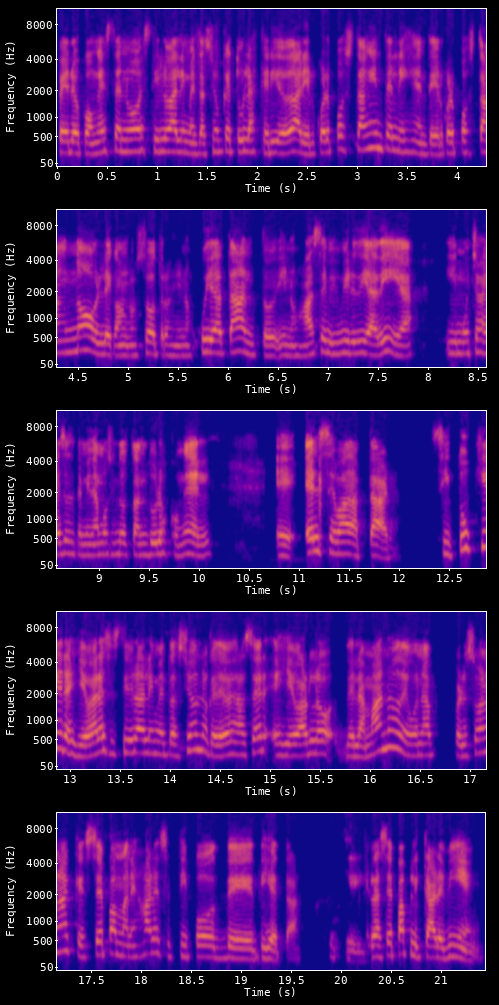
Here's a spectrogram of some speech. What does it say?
pero con este nuevo estilo de alimentación que tú le has querido dar. Y el cuerpo es tan inteligente y el cuerpo es tan noble con nosotros y nos cuida tanto y nos hace vivir día a día y muchas veces terminamos siendo tan duros con él, eh, él se va a adaptar. Si tú quieres llevar ese estilo de alimentación, lo que debes hacer es llevarlo de la mano de una persona que sepa manejar ese tipo de dieta, que la sepa aplicar bien,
